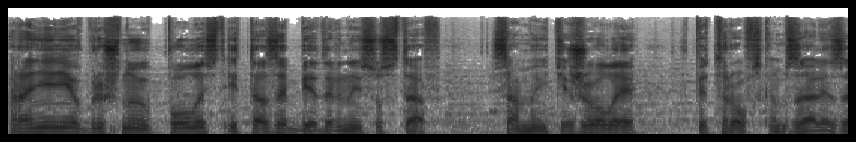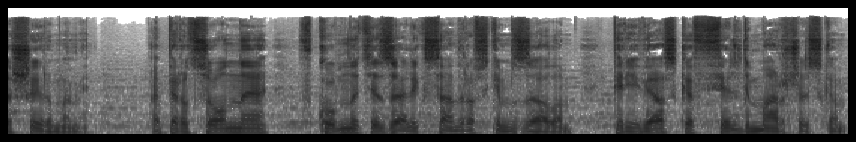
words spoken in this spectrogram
ранение в брюшную полость и тазобедренный сустав. Самые тяжелые в Петровском зале за ширмами. Операционная в комнате за Александровским залом. Перевязка в Фельдмаршальском.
